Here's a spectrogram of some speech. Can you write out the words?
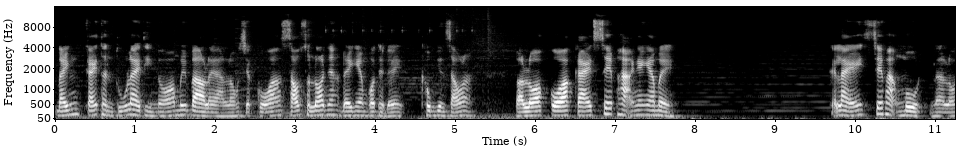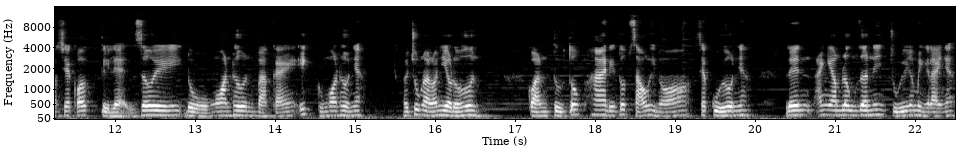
Đánh cái thần thú này thì nó mới vào là nó sẽ có 6 slot nhá. Đây anh em có thể đây, không nhân 6 là. Và nó có cái xếp hạng nha anh em ơi cái này xếp hạng 1 là nó sẽ có tỷ lệ rơi đồ ngon hơn và cái x cũng ngon hơn nhá. Nói chung là nó nhiều đồ hơn. Còn từ top 2 đến top 6 thì nó sẽ cùi hơn nhá. Nên anh em lông dân ấy, chú ý cho mình cái này nhá.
